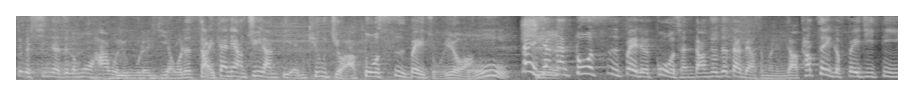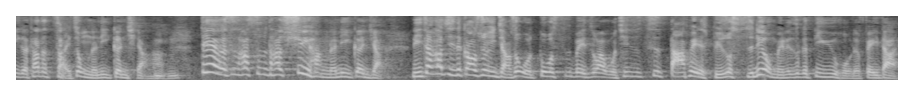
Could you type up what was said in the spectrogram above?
这个新的这个莫哈维无人机啊，我的载弹量居然比 M Q 九啊多四倍左右啊！哦，那你想想看，多四倍的。过程当中，这代表什么？你知道，它这个飞机，第一个它的载重能力更强啊，第二个是它是不是它续航能力更强？你知道，它其实告诉你讲说，我多四倍之外，我其实是搭配的，比如说十六枚的这个地狱火的飞弹。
